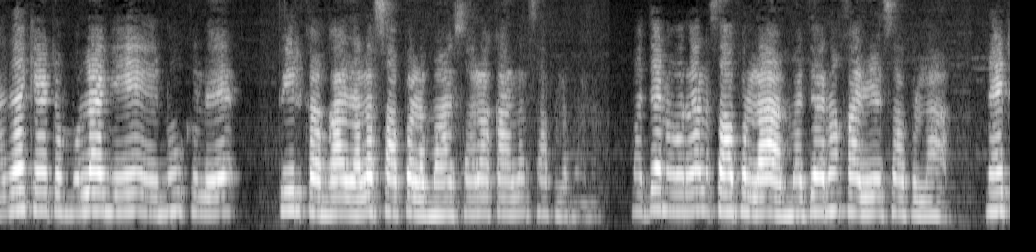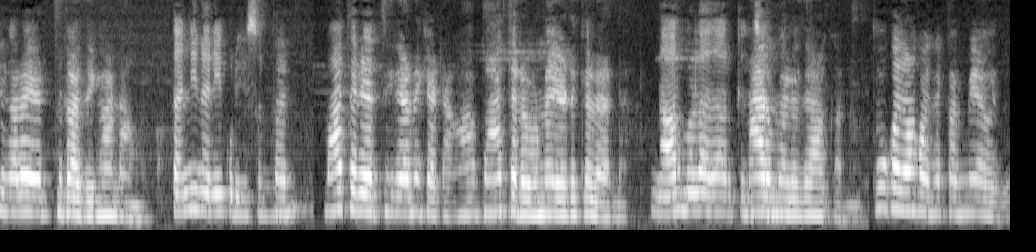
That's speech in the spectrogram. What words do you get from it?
அதான் கேட்டேன் முள்ளாங்கி நூக்கல் பீர்க்கங்காய் இதெல்லாம் சாப்பிட்லாமா? சொரக்காயெல்லாம் சாப்பிட்லாமா? மத்தியானம் ஒரு வேளை சாப்பிட்லாம் மத்தியானம் காலையில் சாப்பிட்லாம். நைட்டுக்கெல்லாம் எடுத்துக்காதீங்க நாங்கள் தண்ணி நிறைய குடிக்க சொன்னாங்க. தன் மாத்திரை எடுத்துக்கிறியான்னு கேட்டாங்க. மாத்திரை ஒன்றும் எடுக்கலைன்னு. நார்மலாக தான் இருக்குது நார்மலு தான் இருக்கணும் தூக்கம் தான் கொஞ்சம் கம்மியாகுது.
